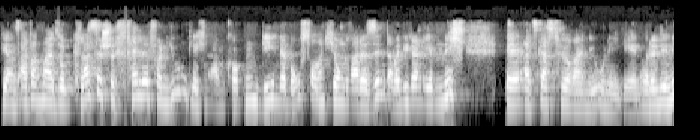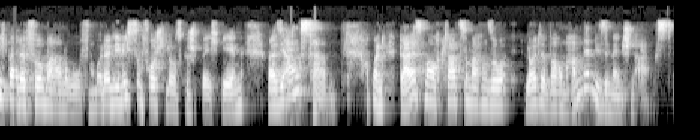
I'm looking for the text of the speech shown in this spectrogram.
wir uns einfach mal so klassische Fälle von Jugendlichen angucken, die in der Berufsorientierung gerade sind, aber die dann eben nicht äh, als Gasthörer in die Uni gehen oder die nicht bei der Firma anrufen oder die nicht zum Vorstellungsgespräch gehen, weil sie Angst haben. Und da ist mal auch klar zu machen, so, Leute, warum haben denn diese Menschen Angst?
